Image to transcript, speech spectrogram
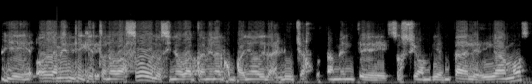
Eh, obviamente que esto no va solo, sino va también acompañado de las luchas justamente socioambientales, digamos.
